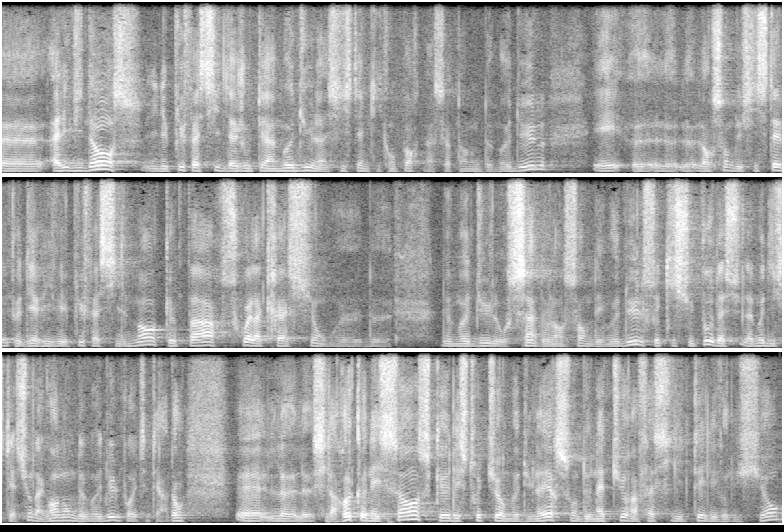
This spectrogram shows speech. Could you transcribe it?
à l'évidence, il est plus facile d'ajouter un module à un système qui comporte un certain nombre de modules, et l'ensemble du système peut dériver plus facilement que par soit la création de de modules au sein de l'ensemble des modules, ce qui suppose la modification d'un grand nombre de modules pour etc. Donc euh, c'est la reconnaissance que les structures modulaires sont de nature à faciliter l'évolution.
